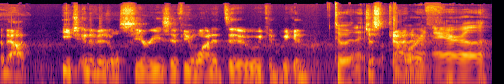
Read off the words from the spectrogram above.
about each individual series if you wanted to. We could. We could. doing it Just kind of. or of- an era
